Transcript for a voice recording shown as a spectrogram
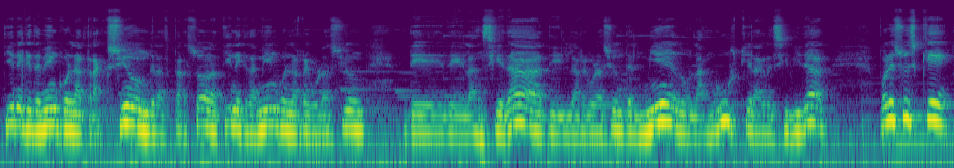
tiene que también con la atracción de las personas, tiene que también con la regulación de, de la ansiedad y la regulación del miedo, la angustia, la agresividad. Por eso es que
